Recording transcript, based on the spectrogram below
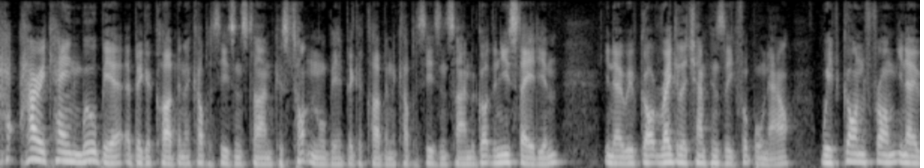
H- Harry Kane will be a, a bigger club in a couple of seasons' time because Tottenham will be a bigger club in a couple of seasons' time. We've got the new stadium. You know, we've got regular Champions League football now. We've gone from, you know,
